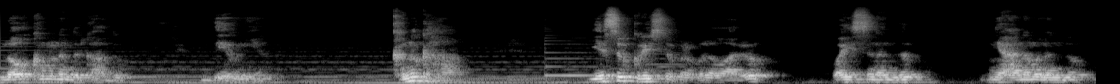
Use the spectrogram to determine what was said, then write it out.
లోకమునందు కాదు దేవుని యందు. కనుక యేసుక్రీస్తు ప్రభుల వారు వయస్సునందు జ్ఞానమునందు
